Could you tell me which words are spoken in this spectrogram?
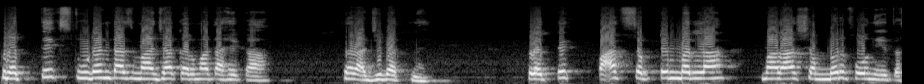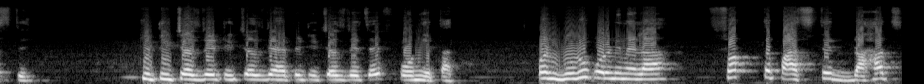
प्रत्येक स्टुडंट आज माझ्या कर्मात आहे का? तर अजिबात नाही. प्रत्येक पाच सप्टेंबरला मला शंभर फोन येत असतील की teachers day teachers day happy teachers डेचे फोन येतात. पण गुरुपौर्णिमेला फक्त पाच ते दहाच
